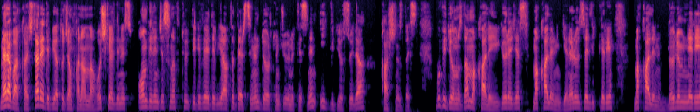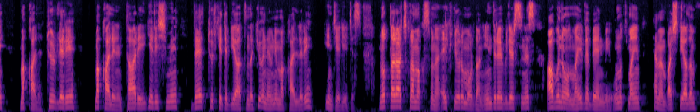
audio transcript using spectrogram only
Merhaba arkadaşlar, Edebiyat Hocam kanalına hoş geldiniz. 11. sınıf Türk Dili ve Edebiyatı dersinin 4. ünitesinin ilk videosuyla karşınızdayız. Bu videomuzda makaleyi göreceğiz. Makalenin genel özellikleri, makalenin bölümleri, makale türleri, makalenin tarihi gelişimi ve Türk Edebiyatı'ndaki önemli makaleleri inceleyeceğiz. Notları açıklama kısmına ekliyorum. Oradan indirebilirsiniz. Abone olmayı ve beğenmeyi unutmayın. Hemen başlayalım.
